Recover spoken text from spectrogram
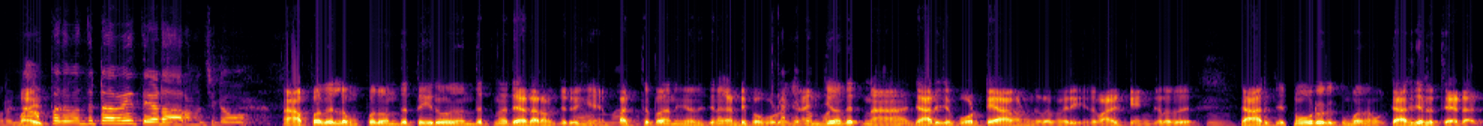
ஒரு நாற்பது வந்துட்டாவே தேட ஆரம்பிச்சிடும் நாற்பது இல்லை முப்பது வந்துட்டு இருபது வந்துட்டுனா தேட ஆரம்பிச்சிடுவீங்க பத்து பதினஞ்சு வந்துச்சுன்னா கண்டிப்பாக போடுவீங்க. அஞ்சு வந்துட்டுனா சார்ஜ் போட்டே ஆகணுங்கிற மாதிரி இந்த வாழ்க்கைங்கிறது சார்ஜ் நூறு இருக்கும்போது நமக்கு சார்ஜரை தேடாது.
